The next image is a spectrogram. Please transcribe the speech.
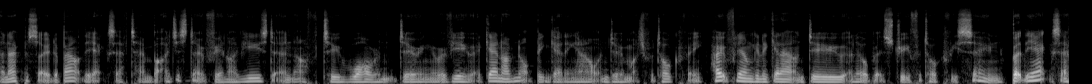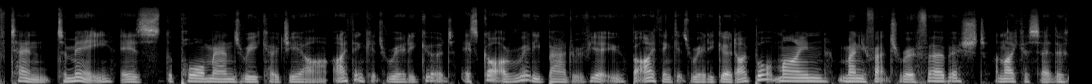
an episode about the XF10, but I just don't feel I've used it enough to warrant doing a review. Again, I've not been getting out and doing much photography. Hopefully, hopefully I'm going to get out and do a little bit of street photography soon. But the XF10 to me is the poor man's Ricoh GR. I think it's really good. It's got a really bad review, but I think it's really good. I bought mine manufacturer refurbished, and like I said, the,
